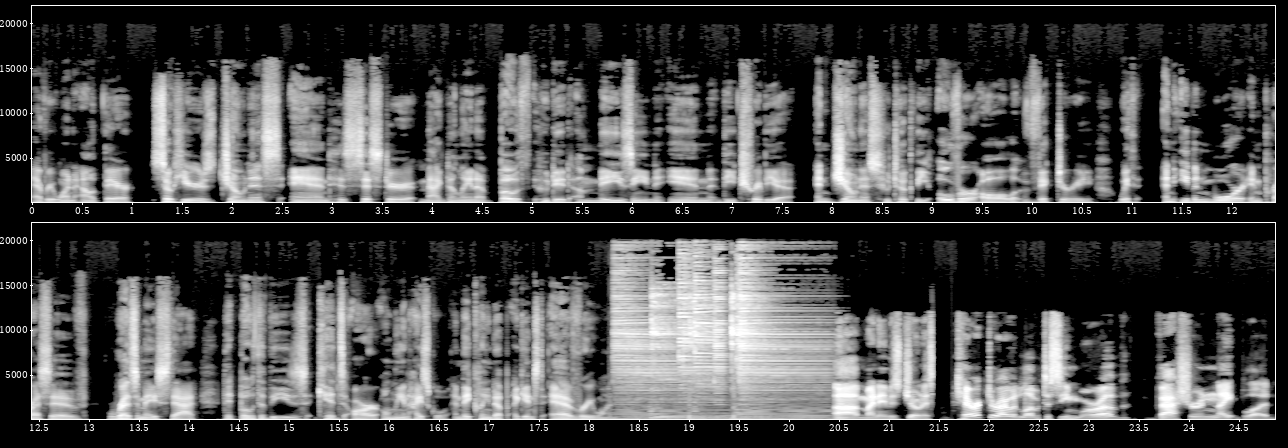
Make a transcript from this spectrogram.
everyone out there. So here's Jonas and his sister Magdalena, both who did amazing in the trivia, and Jonas, who took the overall victory with an even more impressive resume stat that both of these kids are only in high school and they cleaned up against everyone. Uh, my name is Jonas. Character I would love to see more of Vasher and Nightblood,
